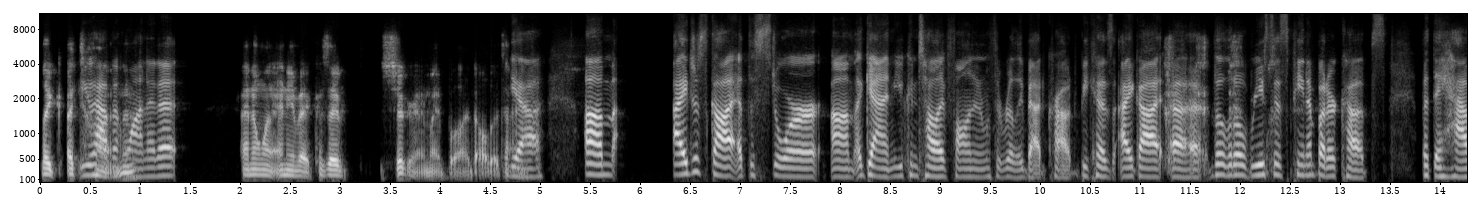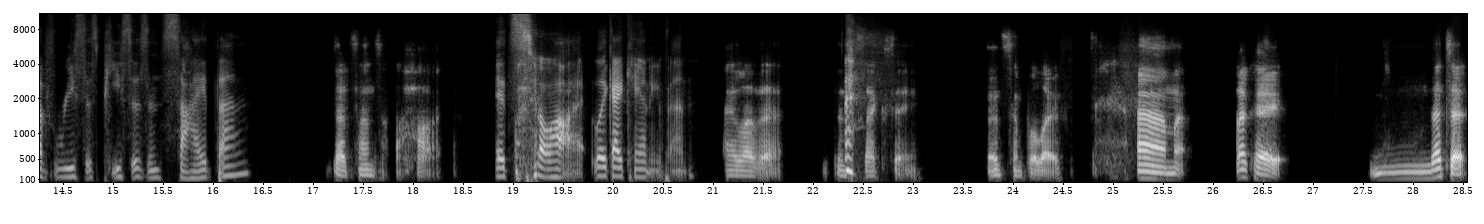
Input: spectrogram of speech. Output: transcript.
like a ton. You haven't wanted it. I don't want any of it because I have sugar in my blood all the time. Yeah. Um, I just got at the store. Um, again, you can tell I've fallen in with a really bad crowd because I got uh, the little Reese's peanut butter cups, but they have Reese's pieces inside them. that sounds hot. It's so hot. Like I can't even. I love it. That's sexy. That's simple life. Um, okay, Mm, that's it.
